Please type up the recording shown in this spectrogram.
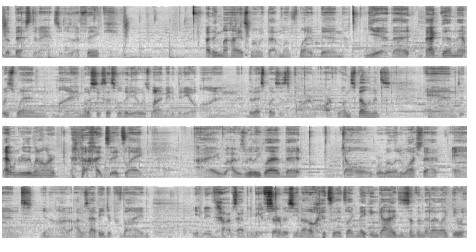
the best of answers. I think I think my highest moment that month might have been yeah, that back then that was when my most successful video was when I made a video on the best places to farm Arc 1 spellements. and that one really went hard. it's, it's like I I was really glad that y'all were willing to watch that, and you know I, I was happy to provide. You know, I was happy to be of service. You know, it's it's like making guides is something that I like doing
